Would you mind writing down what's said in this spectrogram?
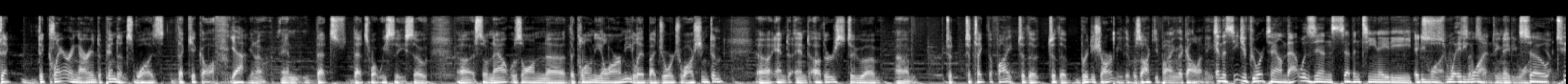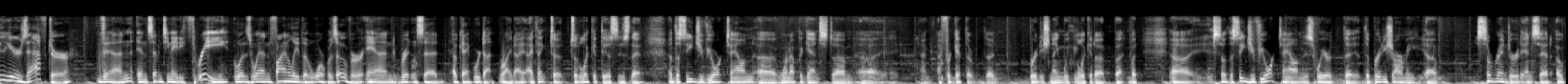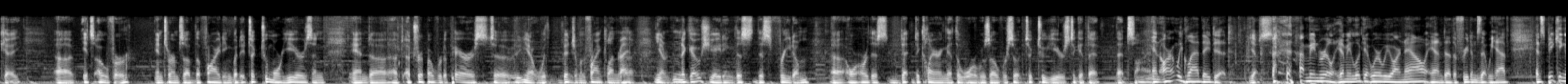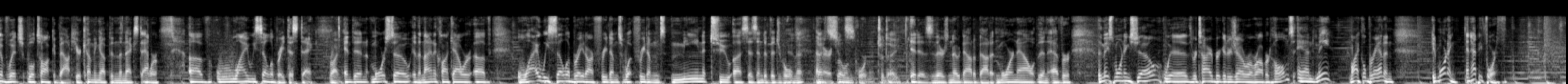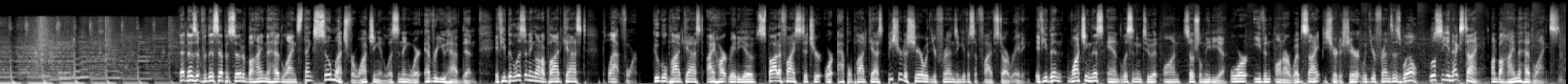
De- declaring our independence was the kickoff. Yeah. you know, and that's that's what we see. So, uh, so now it was on uh, the colonial army led by George Washington, uh, and and others to. Uh, um, to, to take the fight to the to the British army that was occupying the colonies. And the siege of Yorktown, that was in 1780, 81. 81. 1781, So yeah. two years after, then in 1783 was when finally the war was over and Britain said, okay, we're done. Right. I, I think to, to look at this is that uh, the siege of Yorktown uh, went up against um, uh, I, I forget the the British name. We can look it up. But but uh, so the siege of Yorktown is where the the British Army uh, surrendered and said, okay, uh, it's over in terms of the fighting, but it took two more years and and uh, a, a, trip over to Paris to you know with Benjamin Franklin, right. uh, you know negotiating this this freedom uh, or, or this de- declaring that the war was over. So it took two years to get that that signed. And aren't we glad they did? Yes. I mean, really. I mean, look at where we are now and uh, the freedoms that we have. And speaking of which, we'll talk about here coming up in the next hour of why we celebrate this day. Right. And then more so in the nine o'clock hour of why we celebrate our freedoms, what freedoms mean to us as individual and that, that's Americans. so important today. It is. There's no doubt about it. More now than ever. The Mix Morning Show with retired Brigadier General Robert Holmes and me, Michael Brannon. Good morning and happy 4th. That does it for this episode of Behind the Headlines. Thanks so much for watching and listening wherever you have been. If you've been listening on a podcast platform, Google Podcast, iHeartRadio, Spotify, Stitcher, or Apple Podcast, be sure to share with your friends and give us a five star rating. If you've been watching this and listening to it on social media or even on our website, be sure to share it with your friends as well. We'll see you next time on Behind the Headlines.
